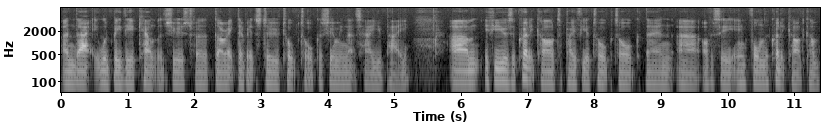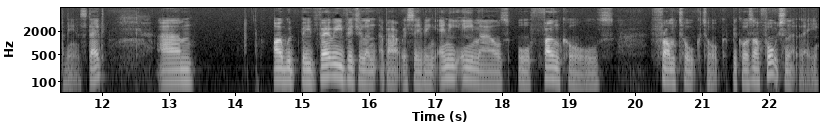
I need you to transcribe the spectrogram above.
and that it would be the account that's used for direct debits to TalkTalk, assuming that's how you pay. Um, if you use a credit card to pay for your TalkTalk, then uh, obviously inform the credit card company instead. Um, I would be very vigilant about receiving any emails or phone calls from TalkTalk because unfortunately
